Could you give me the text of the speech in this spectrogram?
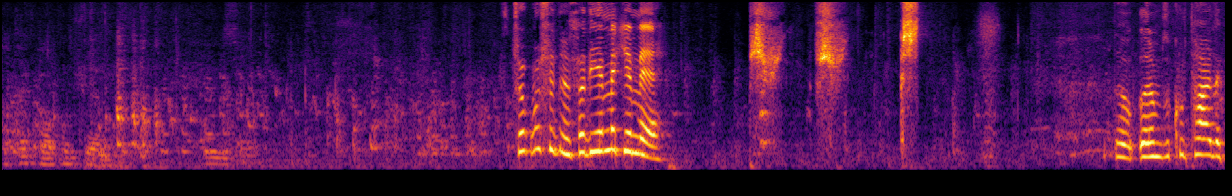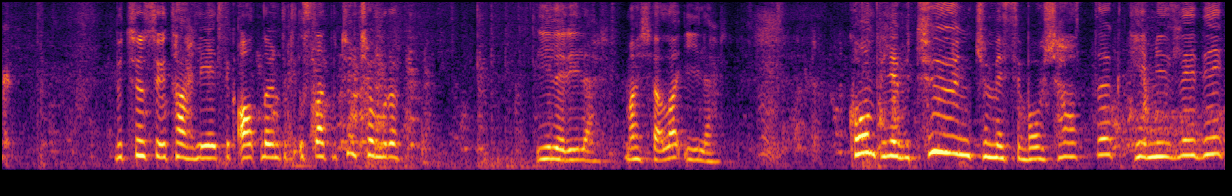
Zaten korkunç ya. Çok mu üşüdünüz? Hadi yemek yeme. Tavuklarımızı kurtardık. Bütün suyu tahliye ettik. Altlarındaki ıslak bütün çamuru. İyiler iyiler. Maşallah iyiler. Komple bütün kümesi boşalttık, temizledik.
